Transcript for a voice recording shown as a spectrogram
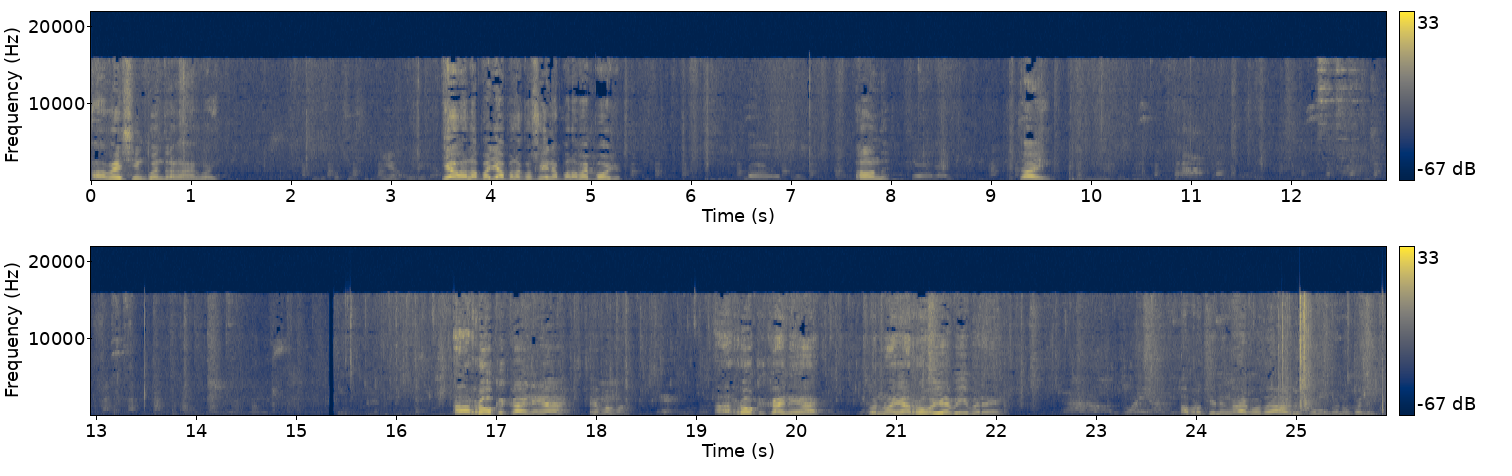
A ver si encuentran algo ahí. Llévala para allá, para la cocina, para lavar el pollo. ¿A dónde? Está ahí. Arroz que carne hay, eh mamá. Arroz que carne hay. Pero no hay arroz, ya es víveres. Eh. Ah, pero tienen algo de agrio como que no calito.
